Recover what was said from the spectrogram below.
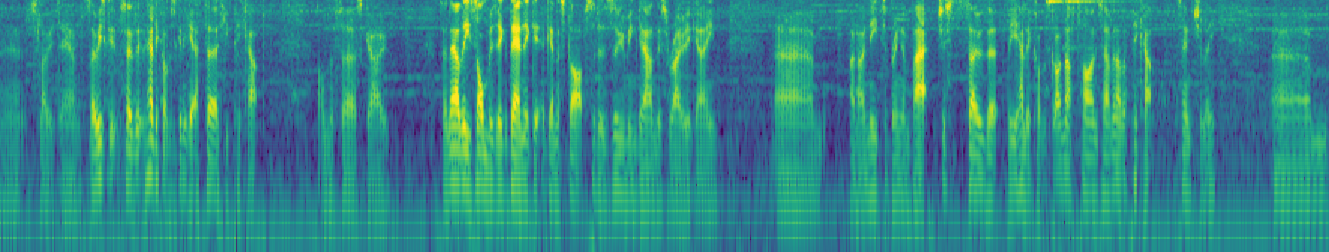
Uh, let's slow it down. So he's good. So the helicopter's going to get a 30 pickup on the first go. So now these zombies are then are, going to start sort of zooming down this road again. Um, and I need to bring them back just so that the helicopter's got enough time to have another pickup, essentially. Um,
